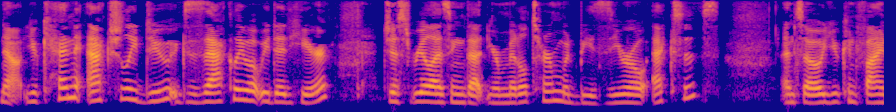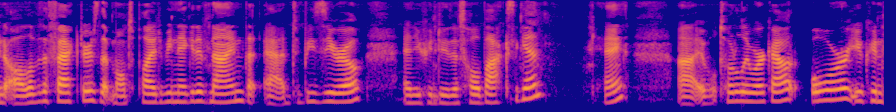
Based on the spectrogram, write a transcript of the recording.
Now, you can actually do exactly what we did here, just realizing that your middle term would be 0 x's, and so you can find all of the factors that multiply to be negative 9 that add to be 0, and you can do this whole box again. Okay, uh, it will totally work out. Or you can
